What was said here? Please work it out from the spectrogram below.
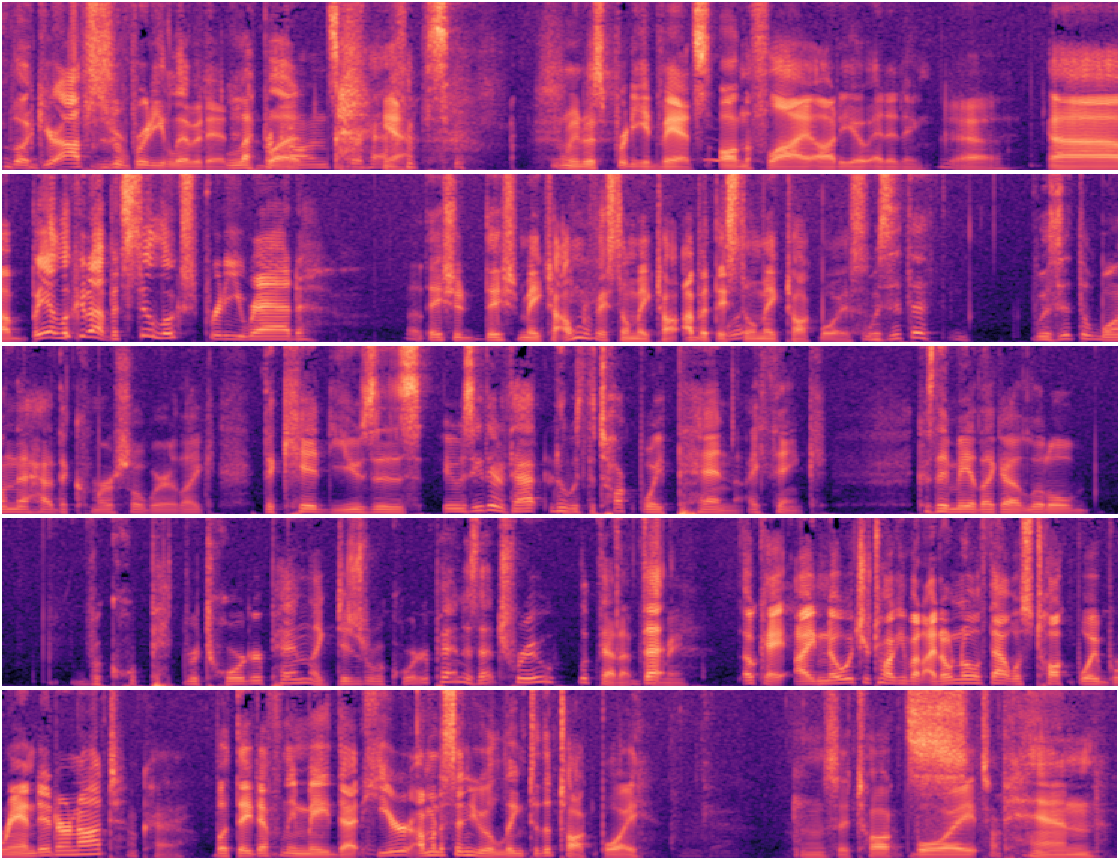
look, your options were pretty limited. but- Leprechauns, perhaps. I mean, it was pretty advanced on the fly audio editing. Yeah. Uh, but yeah, look it up. It still looks pretty rad. They should they should make talk. I wonder if they still make talk. I bet they still make talk boys. Was it the was it the one that had the commercial where like the kid uses it was either that no it was the Talkboy pen I think because they made like a little record, recorder pen like digital recorder pen is that true look that up That for me okay? I know what you're talking about. I don't know if that was Talkboy branded or not, okay but they definitely made that. Here, I'm gonna send you a link to the Talkboy. I'm gonna say Talkboy Talk- pen.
